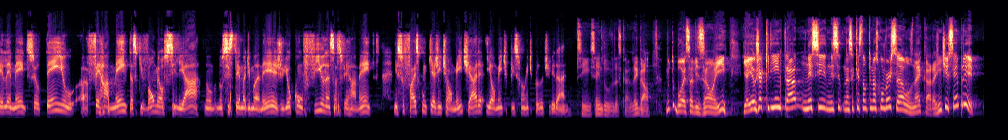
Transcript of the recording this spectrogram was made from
elementos, eu tenho uh, ferramentas que vão me auxiliar no, no, sistema de manejo e eu confio nessas ferramentas, isso faz com que a gente aumente área e aumente principalmente produtividade. Sim, sem dúvidas, cara. Legal. Muito boa essa visão aí. E aí eu já queria entrar nesse, nesse, nessa questão que nós conversamos, né, cara? A gente sempre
